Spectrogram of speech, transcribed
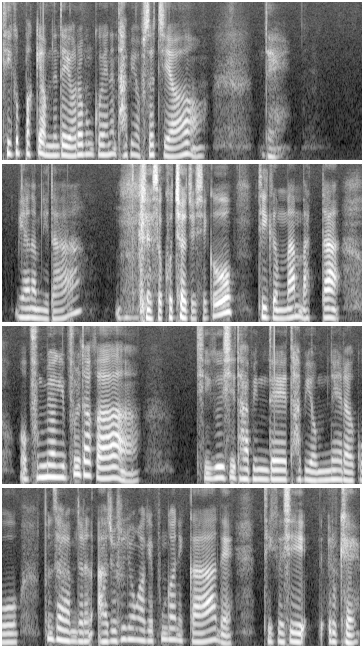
디귿밖에 없는데 여러분 거에는 답이 없었지요. 네. 미안합니다. 그래서 고쳐주시고 디귿만 맞다. 어, 분명히 풀다가 디귿이 답인데 답이 없네라고 푼 사람들은 아주 훌륭하게 푼 거니까 네 디귿이 이렇게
